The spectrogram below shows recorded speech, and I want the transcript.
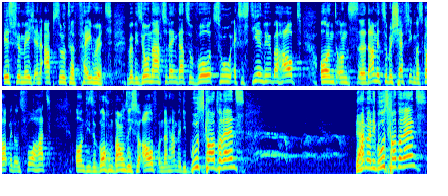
ist für mich ein absoluter Favorite. Über Vision nachzudenken, dazu, wozu existieren wir überhaupt und uns äh, damit zu beschäftigen, was Gott mit uns vorhat. Und diese Wochen bauen sich so auf und dann haben wir die Boost-Konferenz wir haben dann die Berufskonferenz.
